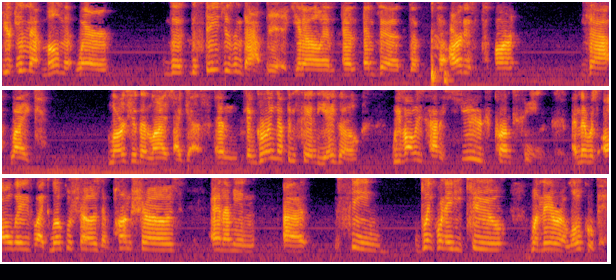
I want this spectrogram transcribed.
you're in that moment where the the stage isn't that big, you know, and and and the the, the artists aren't that like larger than life, I guess. And and growing up in San Diego, we've always had a huge punk scene, and there was always like local shows and punk shows, and I mean, uh, seeing Blink One Eighty Two when they were a local band,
